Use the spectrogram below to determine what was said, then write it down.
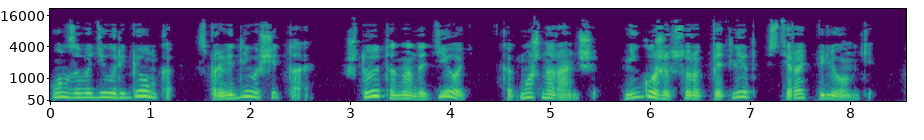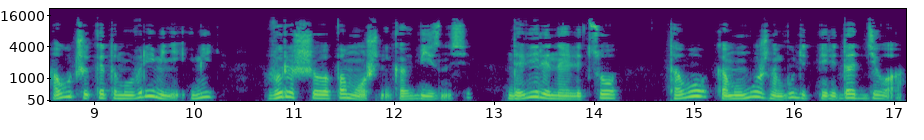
Он заводил ребенка, справедливо считая, что это надо делать как можно раньше. Негоже в 45 лет стирать пеленки, а лучше к этому времени иметь выросшего помощника в бизнесе доверенное лицо того, кому можно будет передать дела,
